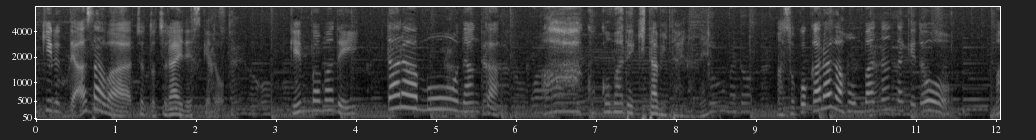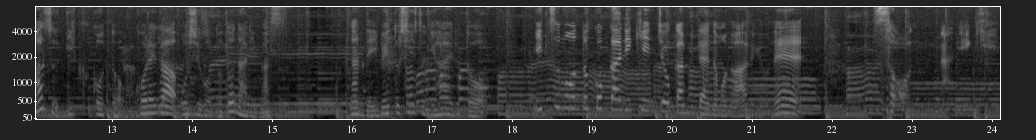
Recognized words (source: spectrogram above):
起きるって朝はちょっと辛いですけど現場まで行ったらもうなんかああここまで来たみたいなね、まあ、そこからが本番なんだけどまず行くこと。これがお仕事となります。なんでイベントシーズンに入るといつもどこかに緊張感みたいなものあるよね。そんなに緊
